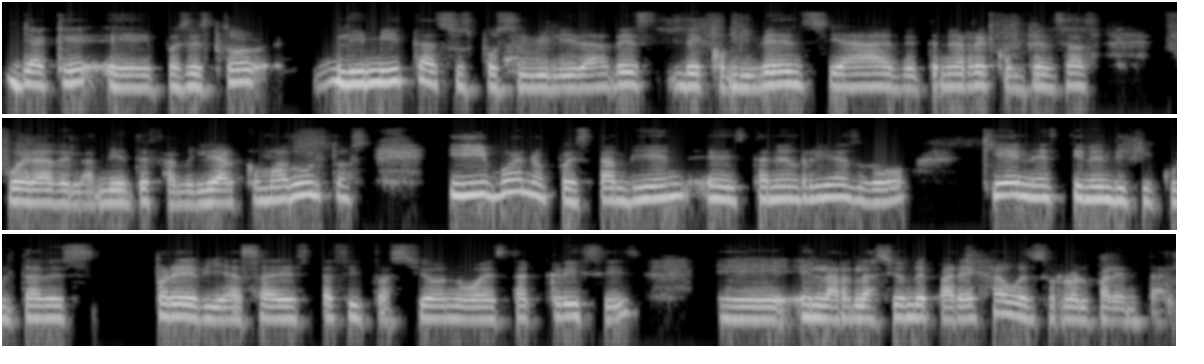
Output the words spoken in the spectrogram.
ya que eh, pues esto limita sus posibilidades de convivencia, de tener recompensas fuera del ambiente familiar como adultos. Y bueno, pues también están en riesgo quienes tienen dificultades previas a esta situación o a esta crisis eh, en la relación de pareja o en su rol parental.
